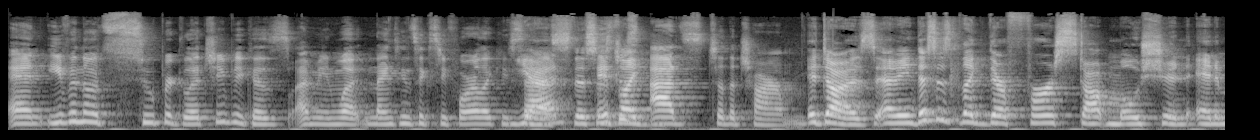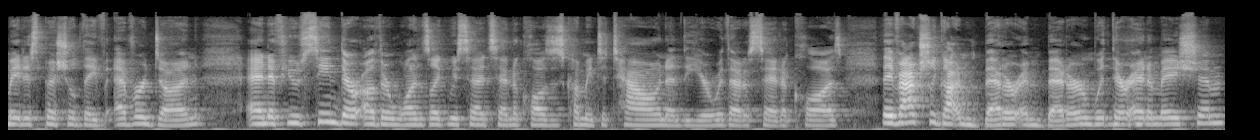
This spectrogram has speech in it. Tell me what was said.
And even though it's super glitchy because I mean what 1964 like you said, Yes, this it is just like- adds to the charm. It does. I mean, this is like their first stop motion animated special they've ever done. And if you've seen their other ones, like we said, Santa Claus is coming to town and The Year Without a Santa Claus, they've actually gotten better and better with their animation.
